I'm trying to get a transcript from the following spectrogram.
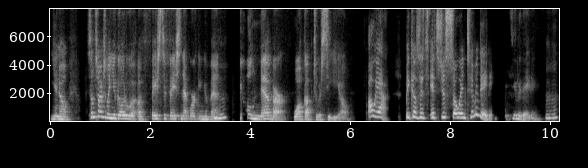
You know, sometimes when you go to a face to face networking event, Mhm. you will never walk up to a CEO. Oh yeah, because it's it's just so intimidating. Intimidating. Mhm.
